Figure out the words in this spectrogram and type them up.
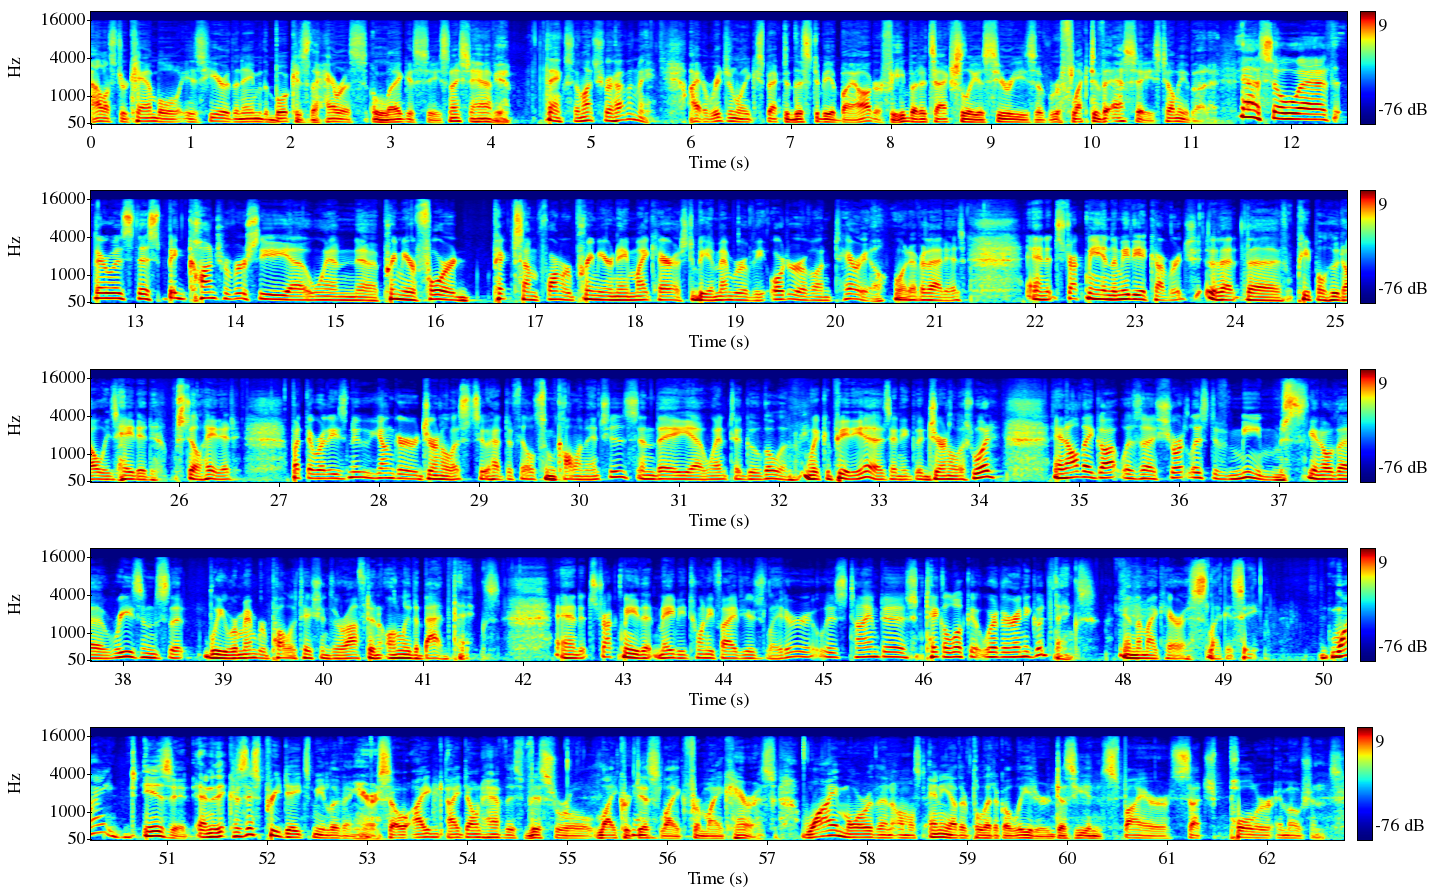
Alister Campbell is here. The name of the book is The Harris Legacy. It's nice to have you. Thanks so much for having me. I had originally expected this to be a biography, but it's actually a series of reflective essays. Tell me about it. Yeah, so uh, there was this big controversy uh, when uh, Premier Ford picked some former premier named Mike Harris to be a member of the Order of Ontario, whatever that is. And it struck me in the media coverage that the people who'd always hated still hated. But there were these new younger journalists who had to fill some column inches, and they uh, went to Google and Wikipedia, as any good journalist would. And all they got was a short list of memes, you know, the reasons that we remember politicians are often only the bad things. And it struck me that maybe 25 years later, it was time to take a look at were there any good things in the Mike Harris legacy. Why is it? And because this predates me living here, so I, I don't have this visceral like or yeah. dislike for Mike Harris. Why, more than almost any other political leader, does he inspire such polar emotions?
